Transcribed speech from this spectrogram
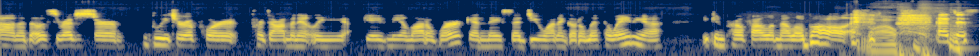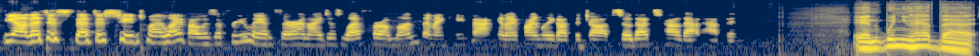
um, at the OC Register, Bleacher Report predominantly gave me a lot of work, and they said, "Do you want to go to Lithuania? You can profile LaMelo Ball." Wow. that just yeah, that just that just changed my life. I was a freelancer, and I just left for a month, and I came back, and I finally got the job. So that's how that happened. And when you had that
